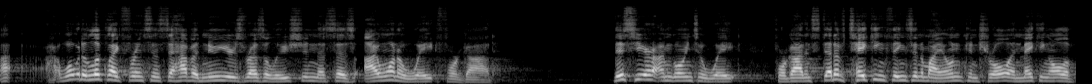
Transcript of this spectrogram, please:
what would it look like, for instance, to have a New Year's resolution that says, I want to wait for God? This year, I'm going to wait for God. Instead of taking things into my own control and making all of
